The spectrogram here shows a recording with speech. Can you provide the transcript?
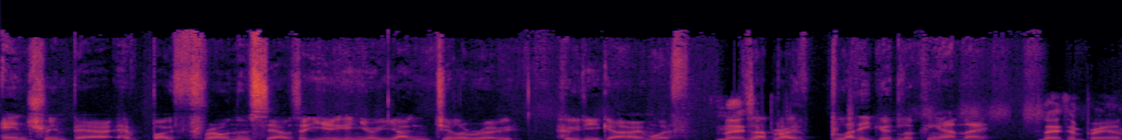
and Trent Barrett have both thrown themselves at you, and you're a young Jillaroo. Who do you go home with? Nathan they're Brown. both bloody good looking, aren't they? Nathan Brown.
